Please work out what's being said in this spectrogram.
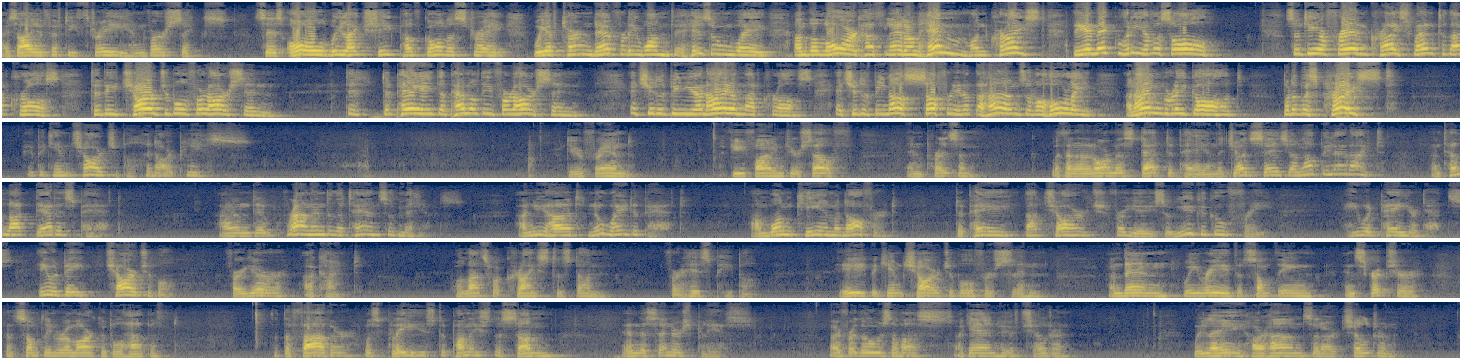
Isaiah 53 and verse 6 says, All we like sheep have gone astray. We have turned every one to his own way, and the Lord hath laid on him, on Christ, the iniquity of us all. So, dear friend, Christ went to that cross to be chargeable for our sin to, to pay the penalty for our sin. It should have been you and I on that cross. It should have been us suffering at the hands of a holy and angry God. But it was Christ who became chargeable in our place. Dear friend, if you find yourself in prison with an enormous debt to pay, and the judge says you'll not be let out until that debt is paid, and it ran into the tens of millions, and you had no way to pay it. And one came and offered to pay that charge for you so you could go free. He would pay your debts, he would be chargeable for your account. Well, that's what Christ has done for his people. He became chargeable for sin. And then we read that something in Scripture, that something remarkable happened that the Father was pleased to punish the Son in the sinner's place. Now, for those of us, again, who have children, we lay our hands on our children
